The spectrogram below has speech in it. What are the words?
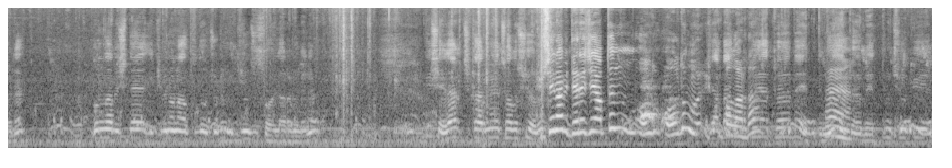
böyle. Bunlar işte 2016'da uçurdum ikinci soylarım benim. Bir şeyler çıkarmaya çalışıyoruz. Hüseyin abi derece yaptın oldu, oldu mu Ya kupalarda? ben tövbe ettim. He. Niye tövbe ettim? Çünkü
